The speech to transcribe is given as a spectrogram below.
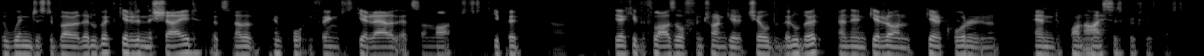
the wind just to blow a little bit. Get it in the shade. That's another important thing. Just get it out of that sunlight, just to keep it, um, yeah, keep the flies off and try and get it chilled a little bit, and then get it on, get it quartered and, and on ice as quickly as possible.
